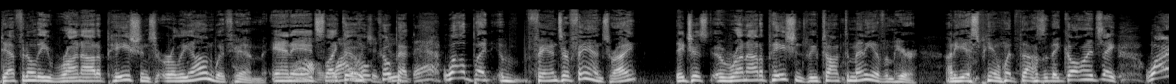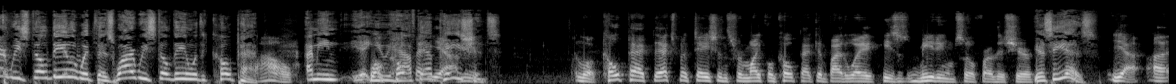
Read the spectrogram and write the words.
definitely run out of patience early on with him. And Oh, it's like the whole you do Kopech. that? Well, but fans are fans, right? They just run out of patience. We've talked to many of them here on ESPN 1000. They call in and say, "Why are we still dealing with this? Why are we still dealing with the Kopech?" Wow. I mean, Well, you have to have yeah, I mean, patience. Look, Kopech, the expectations for Michael Kopech, and by the way, he's meeting him so far this year. yes, he is. Yeah, uh,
